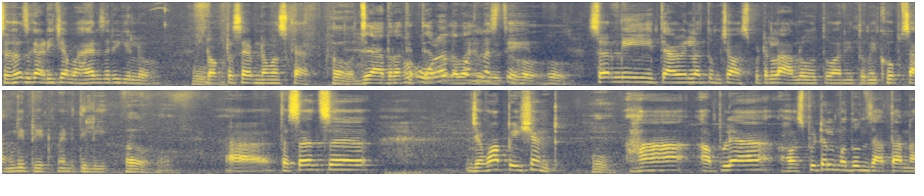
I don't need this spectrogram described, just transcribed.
सहज गाडीच्या बाहेर जरी गेलो डॉक्टर साहेब नमस्कार. हो जे ते ओळख पण नसते. हो हो. सर मी त्यावेळेला तुमच्या हॉस्पिटलला आलो होतो आणि तुम्ही खूप चांगली ट्रीटमेंट दिली. हो हो. तसंच जेव्हा पेशंट हं. हा आपल्या हॉस्पिटलमधून जाताना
